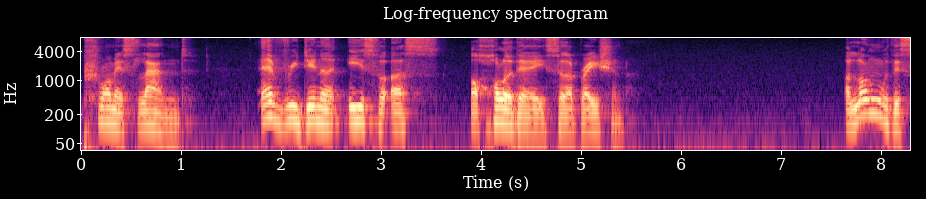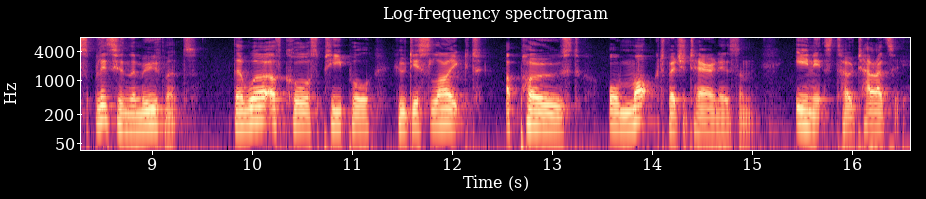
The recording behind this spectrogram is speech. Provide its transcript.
promised land. Every dinner is for us a holiday celebration. Along with this split in the movement, there were, of course, people who disliked, opposed, or mocked vegetarianism in its totality.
